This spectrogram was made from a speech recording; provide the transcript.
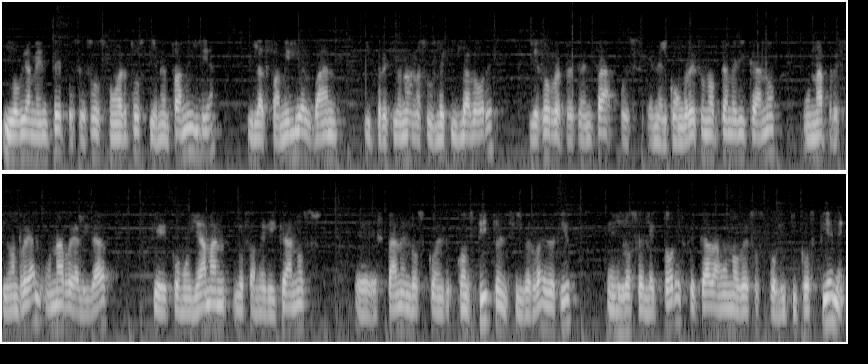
y obviamente pues esos muertos tienen familia y las familias van y presionan a sus legisladores y eso representa pues en el Congreso norteamericano una presión real, una realidad que como llaman los americanos eh, están en los constituency, ¿verdad? Es decir, en los electores que cada uno de esos políticos tiene.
